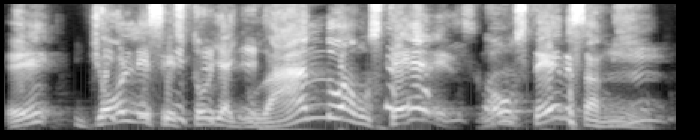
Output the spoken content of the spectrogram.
¿eh? yo les estoy ayudando a ustedes, no ustedes a mí.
